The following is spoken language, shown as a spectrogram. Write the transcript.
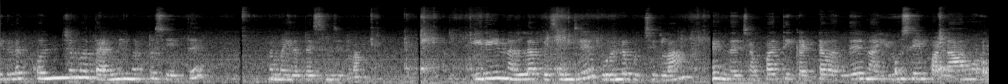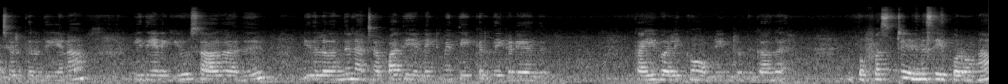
இதில் கொஞ்சமாக தண்ணி மட்டும் சேர்த்து நம்ம இதை பிசைஞ்சுக்கலாம். இதையும் நல்லா பிசைஞ்சு உருண்டை பிடிச்சிக்கலாம். இந்த சப்பாத்தி கட்டை வந்து நான் யூஸே பண்ணாமல் வச்சுருக்கிறது. ஏன்னா இது எனக்கு யூஸ் ஆகாது. இதில் வந்து நான் சப்பாத்தி என்றைக்குமே தேய்க்கிறதே கிடையாது. கை வலிக்கும் அப்படின்றதுக்காக. இப்போ ஃபஸ்ட்டு என்ன செய்ய போகிறோம்னா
